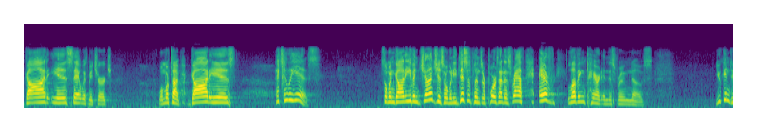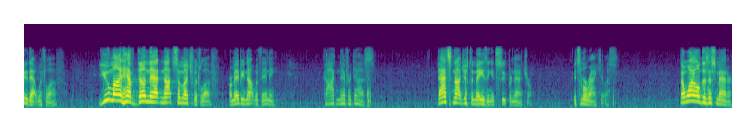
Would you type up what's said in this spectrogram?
God is, say it with me, church. One more time. God is, that's who he is. So when God even judges or when he disciplines or pours out his wrath, every loving parent in this room knows you can do that with love. You might have done that not so much with love, or maybe not with any. God never does. That's not just amazing, it's supernatural. It's miraculous. Now, why all does this matter?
